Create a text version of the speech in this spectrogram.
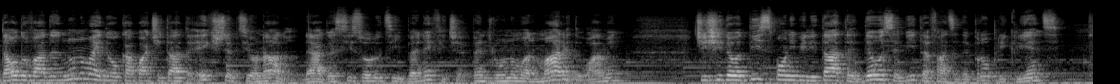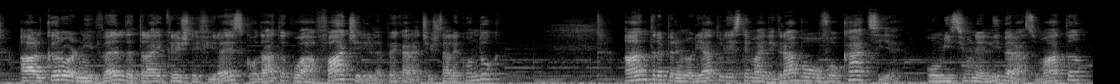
dau dovadă nu numai de o capacitate excepțională de a găsi soluții benefice pentru un număr mare de oameni, ci și de o disponibilitate deosebită față de proprii clienți, al căror nivel de trai crește firesc odată cu afacerile pe care aceștia le conduc. Antreprenoriatul este mai degrabă o vocație, o misiune liberă asumată,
